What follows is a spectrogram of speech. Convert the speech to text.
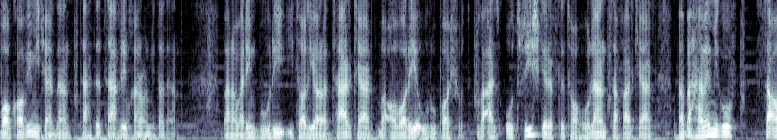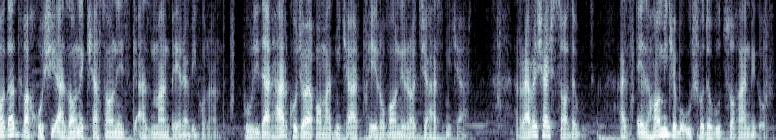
واکاوی می کردند تحت تعقیب قرار می دادند. بنابراین بوری ایتالیا را ترک کرد و آواره اروپا شد و از اتریش گرفته تا هلند سفر کرد و به همه می گفت سعادت و خوشی از آن کسانی است که از من پیروی کنند. بوری در هر کجا اقامت می کرد پیروانی را جذب می کرد روشش ساده بود. از الهامی که به او شده بود سخن می گفت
